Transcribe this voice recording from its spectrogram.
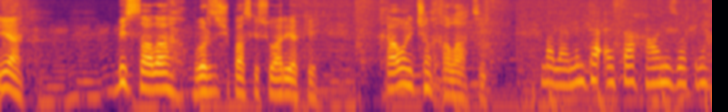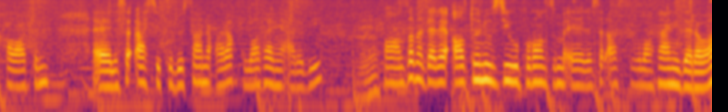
نییان بی ساڵە وەرزش و پاسکە سوواریەکەی خاوەنی چەند خەڵاتی بەڵێ من تا ئێستا خاوەنی زۆرترین خەڵاتم لەسەر ئاسی کوردستان و عراق وڵاتانی عەربی پانزە مەدالای ئالتۆن و زی و برۆنزم لەسەر ئاسی وڵاتانی دەرەوە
